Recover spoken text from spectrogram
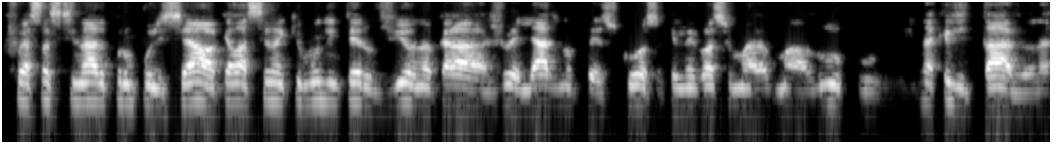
foi assassinado por um policial, aquela cena que o mundo inteiro viu, né? o cara ajoelhado no pescoço, aquele negócio maluco, inacreditável, né?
